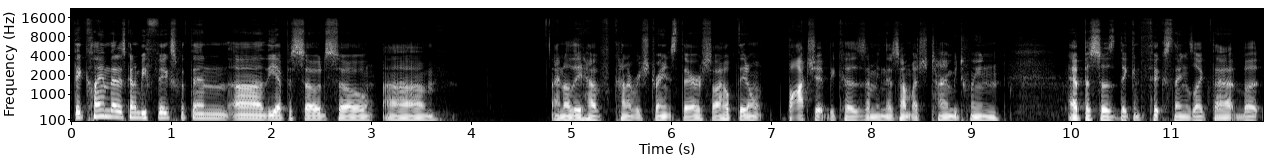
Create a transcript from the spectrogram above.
They claim that it's going to be fixed within uh, the episode, so um, I know they have kind of restraints there. So I hope they don't botch it because I mean, there's not much time between episodes they can fix things like that. But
